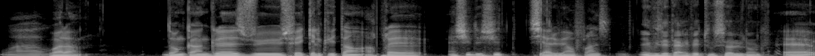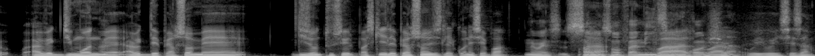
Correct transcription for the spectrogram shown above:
Waouh. Voilà. Donc, en Grèce, je, je fais quelques temps. Après, ainsi de suite, je suis arrivé en France. Et vous êtes arrivé tout seul, donc? Euh, avec du monde, mais avec des personnes, mais disons tout seul. Parce que les personnes, je ne les connaissais pas. Ouais, sans, Voilà. sans famille, voilà, sans proches. voilà. Oui, oui, c'est ça.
